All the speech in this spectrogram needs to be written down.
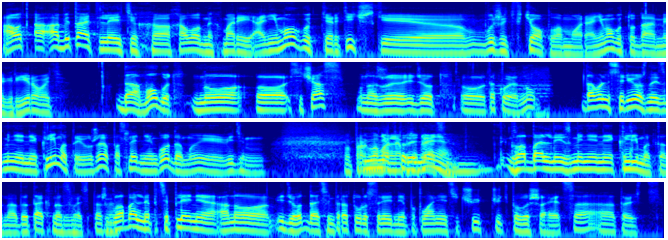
А вот обитатели этих э, холодных морей, они могут теоретически э, выжить в теплом море? Они могут туда мигрировать? Да, могут, но э, сейчас у нас же идет э, такое, ну, довольно серьезное изменение климата, и уже в последние годы мы видим Вы про глобальное потепление? нюансы. Глобальное изменение климата, надо так назвать. Потому что глобальное потепление, оно идет, да, температура средняя по планете чуть-чуть повышается. а, То есть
